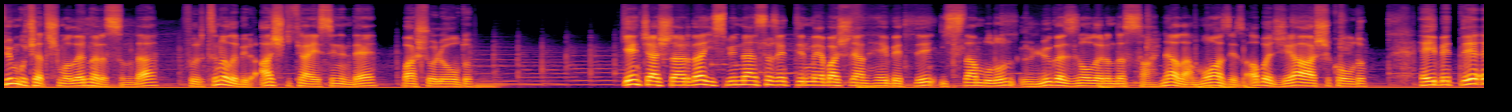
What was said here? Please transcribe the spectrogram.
Tüm bu çatışmaların arasında fırtınalı bir aşk hikayesinin de başrolü oldu. Genç yaşlarda isminden söz ettirmeye başlayan Heybetli, İstanbul'un ünlü gazinolarında sahne alan Muazzez Abacı'ya aşık oldu. Heybetli,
